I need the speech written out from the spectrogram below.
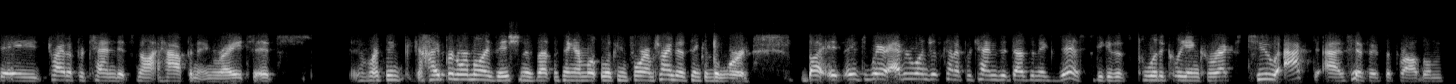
they try to pretend it's not happening, right? It's I think hypernormalization is that the thing I'm looking for. I'm trying to think of the word, but it, it's where everyone just kind of pretends it doesn't exist because it's politically incorrect to act as if it's a problem.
